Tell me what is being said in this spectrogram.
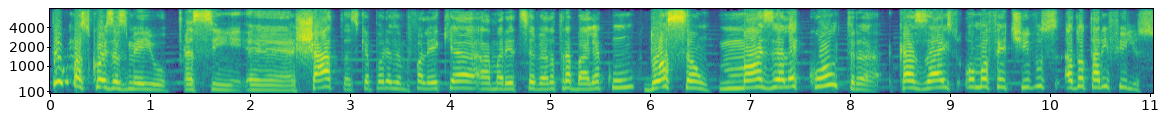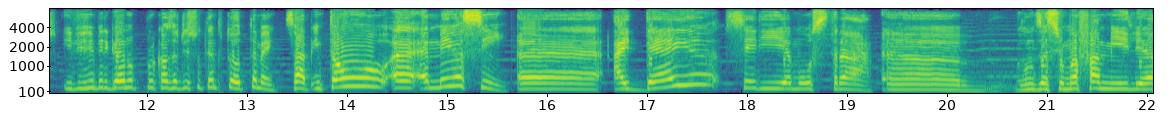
tem algumas coisas meio, assim, é, chatas, que é, por exemplo, falei que a, a Maria de Severo trabalha com doação, mas ela é contra casais homoafetivos adotarem filhos e vivem brigando por causa disso o tempo todo também, sabe? Então é, é meio assim. é, a ideia seria mostrar, ah, vamos dizer assim, uma família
